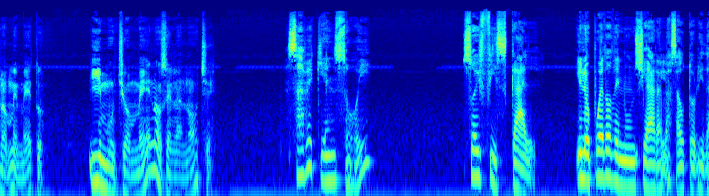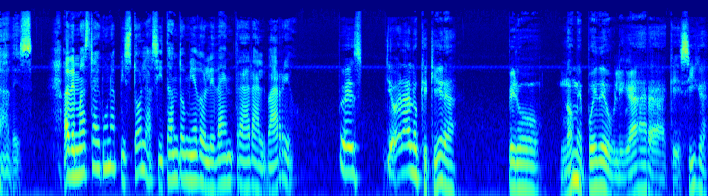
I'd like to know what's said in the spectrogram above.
no me meto. Y mucho menos en la noche. ¿Sabe quién soy? Soy fiscal y lo puedo denunciar a las autoridades. Además traigo una pistola si tanto miedo le da entrar al barrio. Pues llevará lo que quiera. Pero no me puede obligar a que siga.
